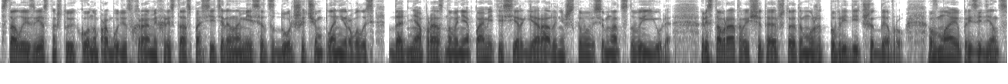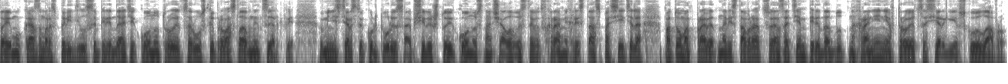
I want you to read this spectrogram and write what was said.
Стало известно, что икона пробудет в храме Христа Спасителя на месяц дольше, чем планировалось, до дня празднования памяти Сергия Радонежского 18 июля. Реставраторы считают, что это может повредить шедевру. В мае президент своим указом распорядился передать икону Троицы Русской Православной Церкви. В Министерстве культуры сообщили, что икону сначала выставят в храме Христа Спасителя, потом отправят на реставрацию, а затем передадут на хранение в Троице Сергиевскую лавру.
